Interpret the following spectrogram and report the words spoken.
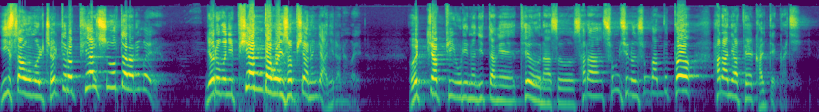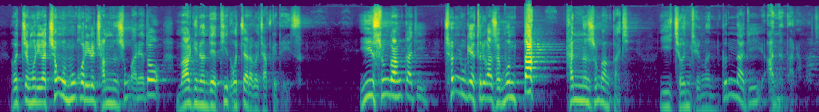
이 싸움을 절대로 피할 수 없다라는 거예요. 여러분이 피한다고 해서 피하는 게 아니라는 거예요. 어차피 우리는 이 땅에 태어나서 살아 숨쉬는 순간부터 하나님 앞에 갈 때까지 어쩜 우리가 천국 문고리를 잡는 순간에도 마귀는 내 뒷 옷자락을 잡게 돼 있어. 이 순간까지 천국에 들어가서 문 딱 닫는 순간까지 이 전쟁은 끝나지 않는다는 거지.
